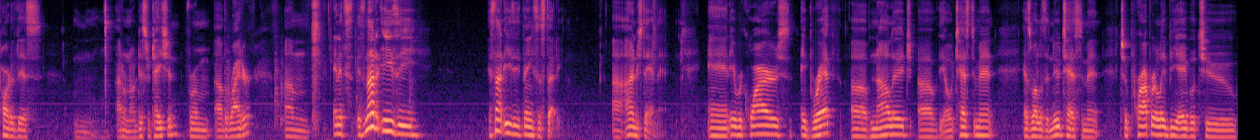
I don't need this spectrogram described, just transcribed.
part of this, um, I don't know, dissertation from uh, the writer. Um, and it's it's not easy. It's not easy things to study. Uh, I understand that, and it requires a breadth of knowledge of the Old Testament as well as the New Testament to properly be able to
